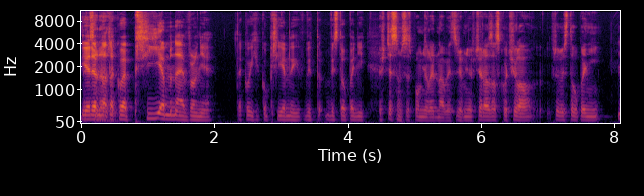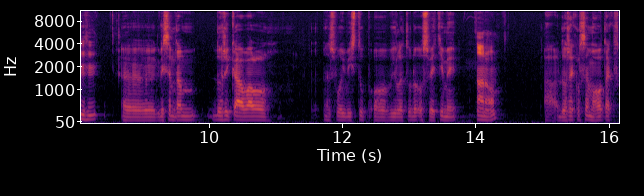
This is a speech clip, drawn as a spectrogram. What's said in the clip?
jedem na takové příjemné vlně, takových jako příjemných vystoupení. Ještě jsem si vzpomněl jedna věc, že mě včera zaskočila při vystoupení, Mhm. eh, když jsem tam doříkával svůj výstup o výletu do Osvětimi Ano, a dořekl jsem ho, tak v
